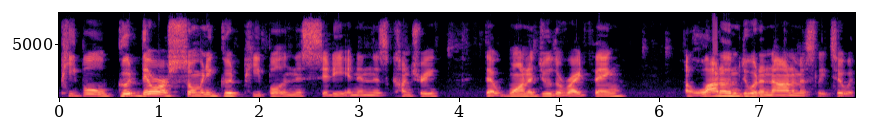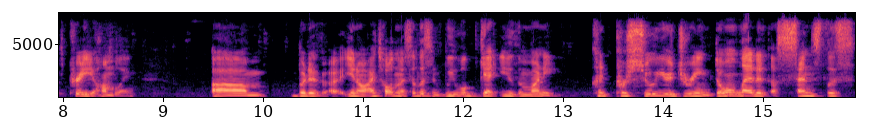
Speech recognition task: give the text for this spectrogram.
people, good. There are so many good people in this city and in this country that want to do the right thing a lot of them do it anonymously too. It's pretty humbling. Um, but if you know, I told him, I said, listen, we will get you the money. Could pursue your dream. Don't let it a senseless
